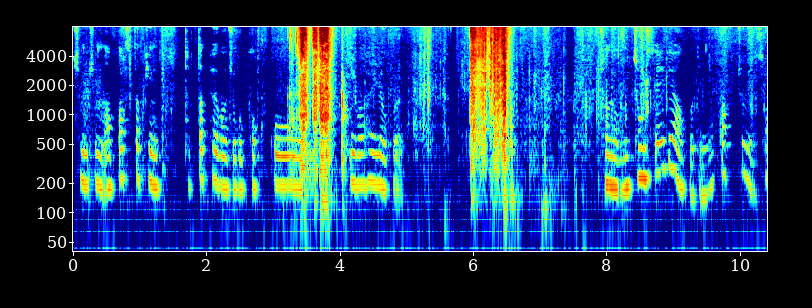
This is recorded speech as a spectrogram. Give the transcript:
지금 좀 압박 스타킹 답답해가지고 벗고 이거 하려고요. 저는 엄청 세게 하거든요. 꽉 조여서.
